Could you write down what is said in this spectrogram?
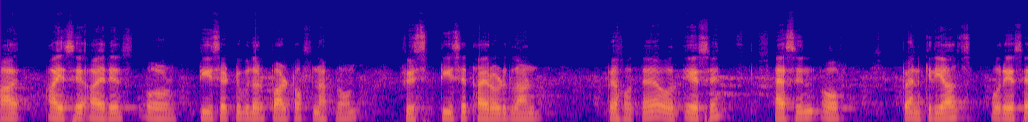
आई से आयरिस और टी से ट्यूबुलर पार्ट ऑफ़ नेफ्रॉन फिर टी से थायराइड ग्लैंड पे होते हैं और ए से एसिन ऑफ़ पेनक्रियाज और ए से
